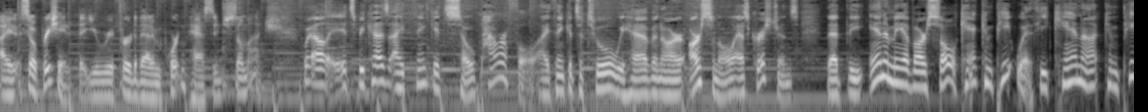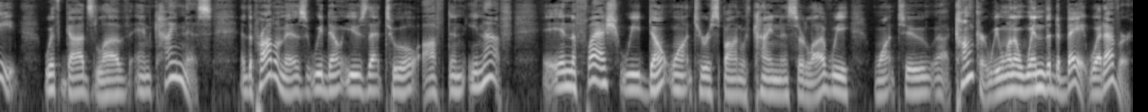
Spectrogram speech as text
I so appreciate it that you refer to that important passage so much. Well, it's because I think it's so powerful. I think it's a tool we have in our arsenal as Christians that the enemy of our soul can't compete with. He cannot compete with God's love and kindness. And the problem is we don't use that tool often enough. In the flesh, we don't want to respond with kindness or love. We want to uh, conquer. We want to win the debate, whatever.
